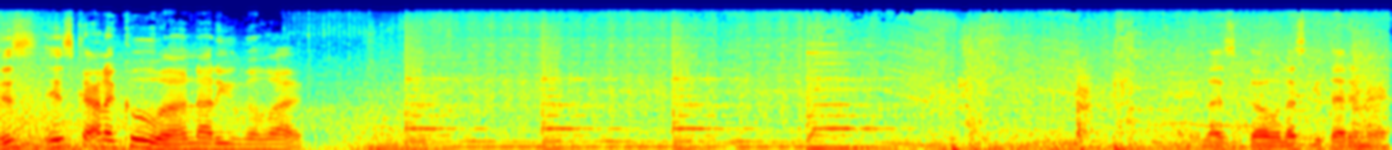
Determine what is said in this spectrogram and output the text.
this is kind of cool. I'm not even gonna lie. Let's go. Let's get that in there.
